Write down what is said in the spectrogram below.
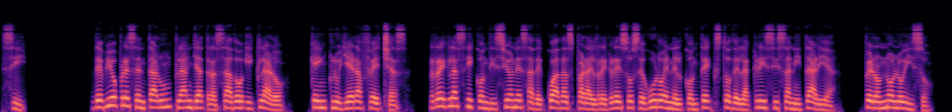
Sí. Debió presentar un plan ya trazado y claro, que incluyera fechas, reglas y condiciones adecuadas para el regreso seguro en el contexto de la crisis sanitaria, pero no lo hizo.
